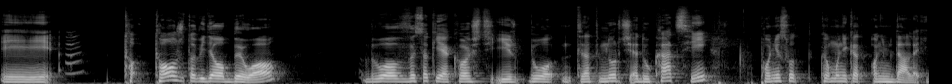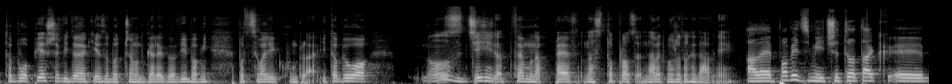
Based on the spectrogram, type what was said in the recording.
I to, to że to wideo było, było w wysokiej jakości i było na tym nurcie edukacji, poniosło komunikat o nim dalej. I to było pierwsze wideo, jakie zobaczyłem od Gary'ego bo mi podsyłali kumple. I to było no, z 10 lat temu na pewno, na 100%, nawet może trochę dawniej. Ale powiedz mi, czy to tak y,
